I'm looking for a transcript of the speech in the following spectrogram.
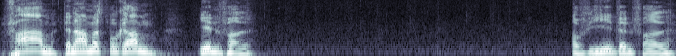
Farm, der Name ist Programm. Jeden Fall. Auf jeden Fall.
